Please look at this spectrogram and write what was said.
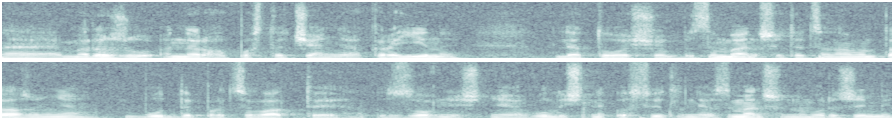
е, мережу енергопостачання країни, для того, щоб зменшити це навантаження, буде працювати зовнішнє вуличне освітлення в зменшеному режимі.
